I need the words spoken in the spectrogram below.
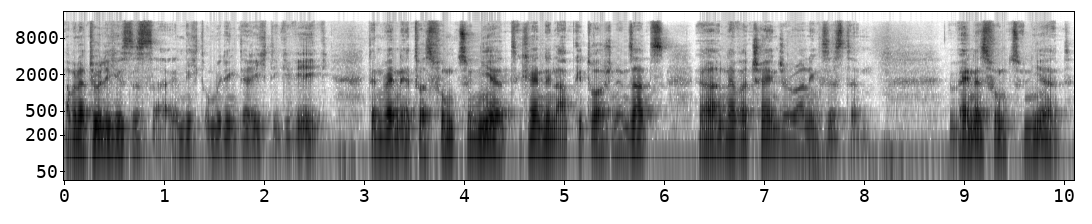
Aber natürlich ist es nicht unbedingt der richtige Weg. Denn wenn etwas funktioniert, kennen den abgedroschenen Satz, ja, never change a running system. Wenn es funktioniert,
